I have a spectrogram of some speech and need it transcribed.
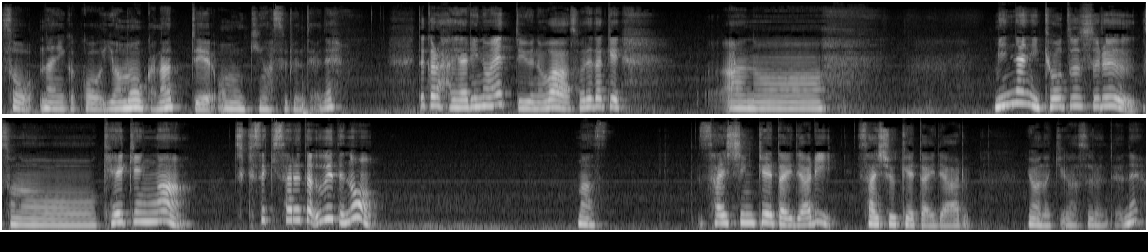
そう何かこう読もうかなって思う気がするんだよね。だから流行りの絵っていうのはそれだけあのー、みんなに共通するその経験が蓄積された上でのまあ最新形態であり最終形態であるような気がするんだよね。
